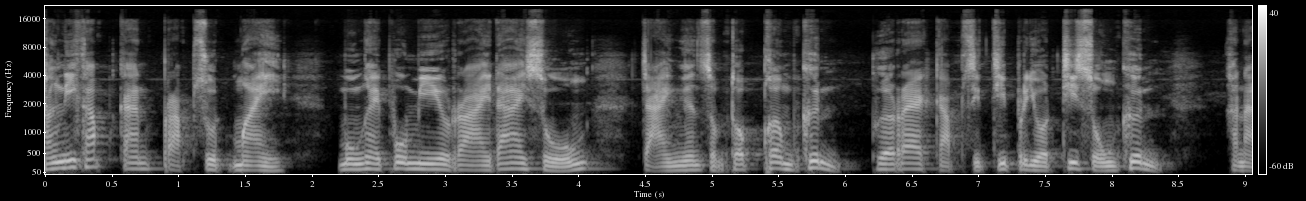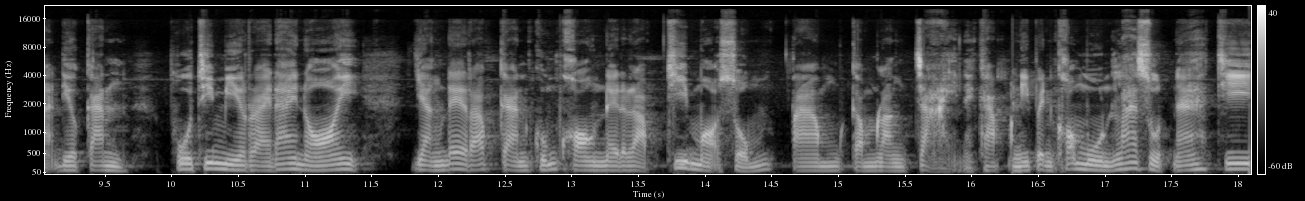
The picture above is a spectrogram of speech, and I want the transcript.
ทั้งนี้ครับการปรับสูตรใหม่ มุ่งให้ผู้มีรายได้สูง จ่ายเงินสมทบเพิ่มขึ้น เพื่อแลกกับสิทธิประโยชน์ที่สูงขึ้น ขณะเดียวกันผู้ที่มีรายได้น้อย ยังได้รับการคุ้มครองในระดับที่เหมาะสมตามกำลังจ่ายนะครับ อันนี้เป็นข้อมูลล่าสุดนะที่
